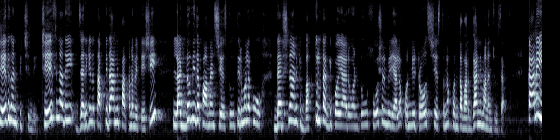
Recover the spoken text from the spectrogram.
చేదు కనిపించింది. చేసినది జరిగిన తప్పిదాన్ని పక్కన పెట్టేసి లడ్డు మీద కామెంట్స్ చేస్తూ తిరుమలకు దర్శనానికి భక్తులు తగ్గిపోయారు అంటూ సోషల్ మీడియాలో కొన్ని ట్రోల్స్ చేస్తున్న కొంత వర్గాన్ని మనం చూసాం. కానీ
